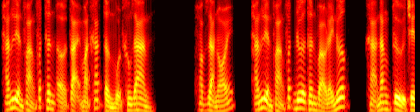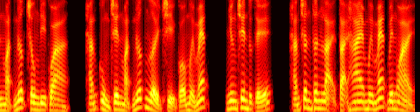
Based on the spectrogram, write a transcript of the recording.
Hắn liền phảng phất thân ở tại mặt khác tầng một không gian. Hoặc giả nói, hắn liền phảng phất đưa thân vào đáy nước, khả năng từ trên mặt nước trông đi qua, hắn cùng trên mặt nước người chỉ có mười mét, nhưng trên thực tế, hắn chân thân lại tại hai mươi mét bên ngoài,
